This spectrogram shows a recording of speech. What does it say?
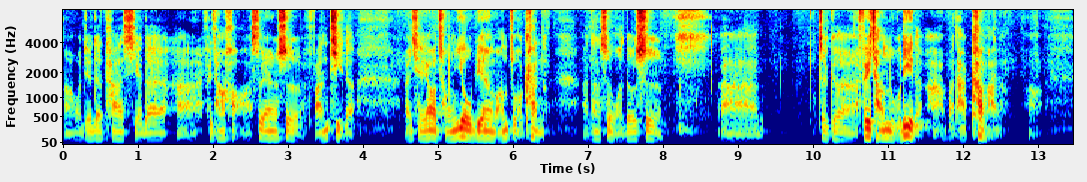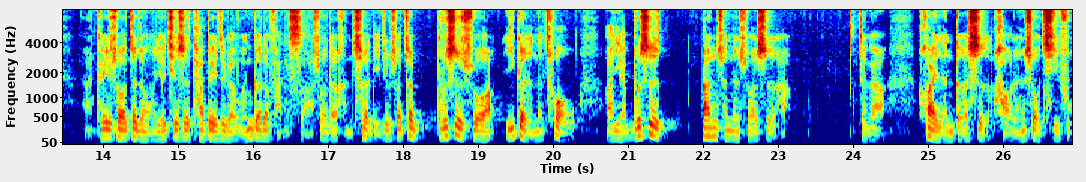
啊，我觉得他写的啊非常好啊，虽然是繁体的，而且要从右边往左看的啊，但是我都是啊。这个非常努力的啊，把它看完了啊啊，可以说这种，尤其是他对这个文革的反思啊，说的很彻底。就是说，这不是说一个人的错误啊，也不是单纯的说是啊，这个坏人得势，好人受欺负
